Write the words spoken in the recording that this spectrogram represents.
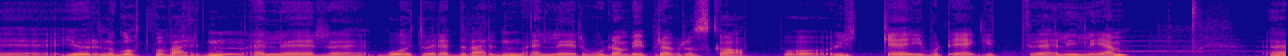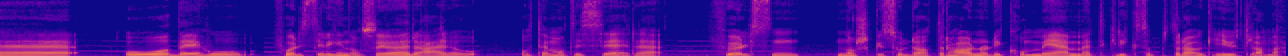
eh, gjøre noe godt for verden, eller eh, gå ut og redde verden, eller hvordan vi prøver å skape lykke i vårt eget eh, lille hjem. Og det forestillingen også gjør, er å, å tematisere følelsen norske soldater har når de kommer hjem etter krigsoppdrag i utlandet.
